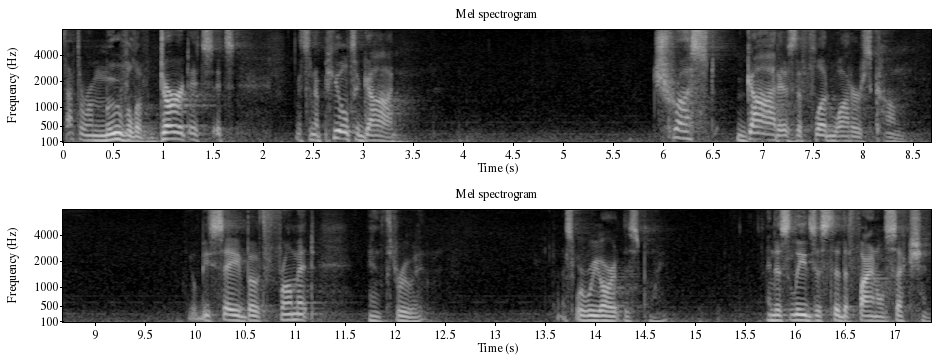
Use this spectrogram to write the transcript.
It's not the removal of dirt, it's, it's, it's an appeal to God. Trust God as the floodwaters come. You'll be saved both from it and through it. That's where we are at this point. And this leads us to the final section,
